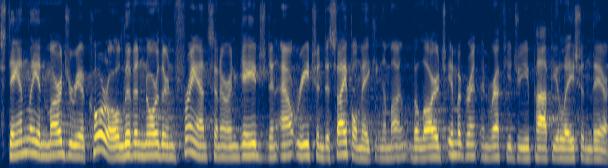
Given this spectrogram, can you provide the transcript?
Stanley and Marjorie Okoro live in northern France and are engaged in outreach and disciple making among the large immigrant and refugee population there.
